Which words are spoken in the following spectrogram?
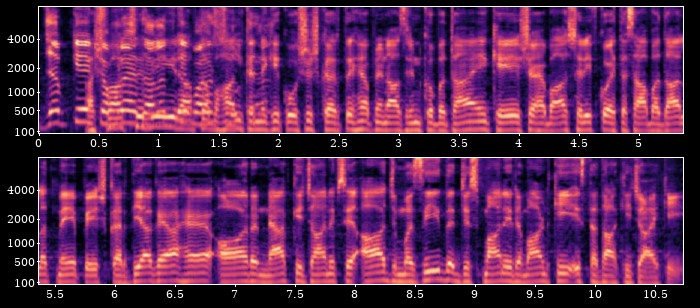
جبکہ اشفاق کمرہ سے عدالت بھی کے رابطہ بحال کرنے کی کوشش کرتے ہیں اپنے ناظرین کو بتائیں کہ شہباز شریف کو احتساب عدالت میں پیش کر دیا گیا ہے اور نیب کی جانب سے آج مزید جسمانی ریمانڈ کی استدا کی جائے گی۔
